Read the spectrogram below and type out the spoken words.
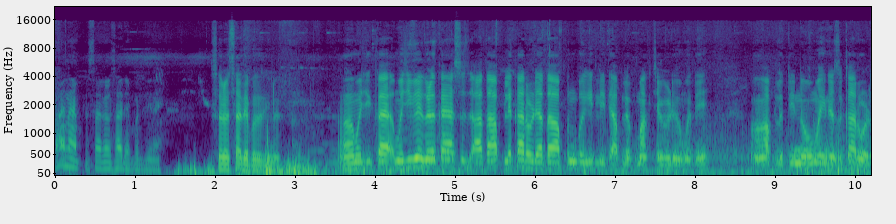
काय नाही आपलं सरळ साध्या पद्धतीने. सरळ साध्या पद्धतीनं. म्हणजे काय म्हणजे वेगळं काय असं आता आपल्या कारवडी आता आपण बघितली ते आपल्या मागच्या व्हिडिओमध्ये. आपलं ती नऊ महिन्याचं कारवड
